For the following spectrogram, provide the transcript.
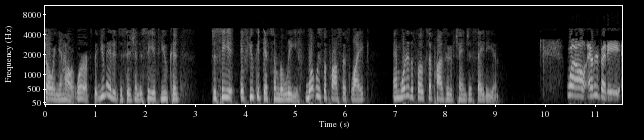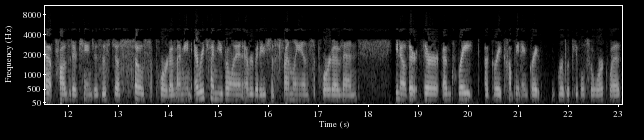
showing you how it works, but you made a decision to see if you could, to see if you could get some relief. What was the process like? And what do the folks at Positive Changes say to you? Well, everybody at Positive Changes is just so supportive. I mean, every time you go in, everybody's just friendly and supportive, and you know, they're they're a great a great company, a great group of people to work with.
